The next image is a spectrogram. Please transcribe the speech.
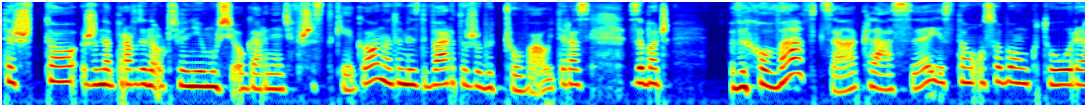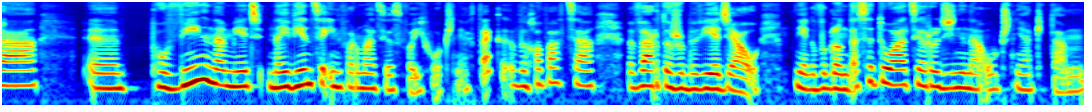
też to, że naprawdę nauczyciel nie musi ogarniać wszystkiego, natomiast warto, żeby czuwał. I teraz zobacz, wychowawca klasy jest tą osobą, która Y, powinna mieć najwięcej informacji o swoich uczniach, tak? Wychowawca warto, żeby wiedział, jak wygląda sytuacja rodzinna ucznia, czy tam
